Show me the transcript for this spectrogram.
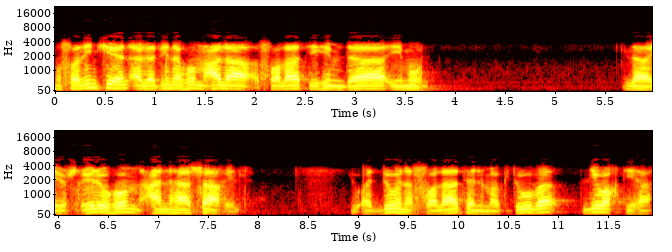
مصلين كين الذين هم على صلاتهم دائمون. لا يشغلهم عنها شاغل. يؤدون الصلاة المكتوبة لوقتها.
